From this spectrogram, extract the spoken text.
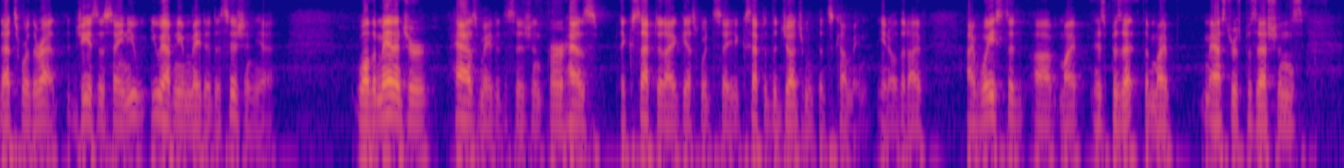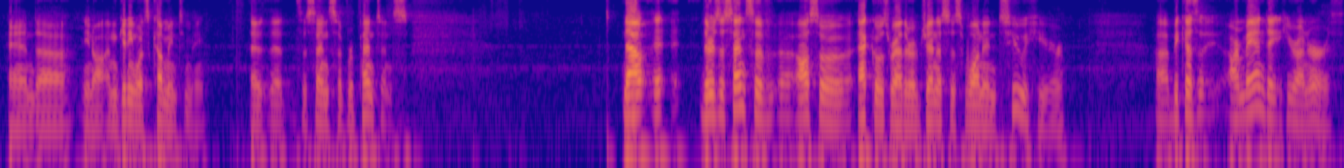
that's where they're at. Jesus is saying, you, you haven't even made a decision yet. Well, the manager has made a decision, or has accepted, I guess would say, accepted the judgment that's coming. You know, that I've, I've wasted uh, my, his possess- my master's possessions, and, uh, you know, I'm getting what's coming to me. That, that's a sense of repentance. Now, uh, there's a sense of, uh, also echoes rather, of Genesis 1 and 2 here, uh, because our mandate here on earth,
